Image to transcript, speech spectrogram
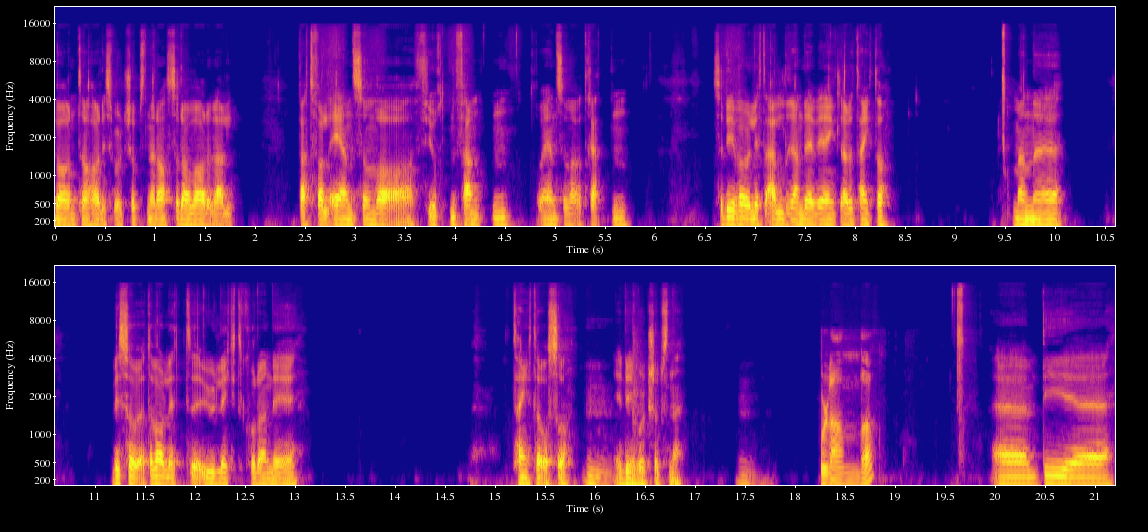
barn til å ha disse workshopsene, da, så da var det vel i hvert fall én som var 14-15, og en som var 13. Så de var jo litt eldre enn det vi egentlig hadde tenkt, da. Men eh, vi så jo at det var litt ulikt hvordan de tenkte også mm. i de workshopsene. Mm. Hvordan da? Eh, de eh,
